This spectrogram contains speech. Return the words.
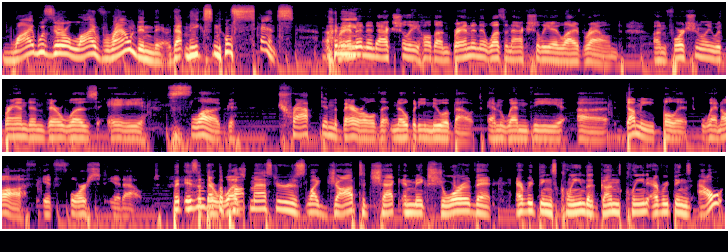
Why was there a live round in there? That makes no sense. I Brandon, mean, it actually hold on. Brandon, it wasn't actually a live round. Unfortunately, with Brandon, there was a slug trapped in the barrel that nobody knew about, and when the uh, dummy bullet went off, it forced it out. but isn't there that the was- prop master's like job to check and make sure that everything's clean, the gun's clean, everything's out?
